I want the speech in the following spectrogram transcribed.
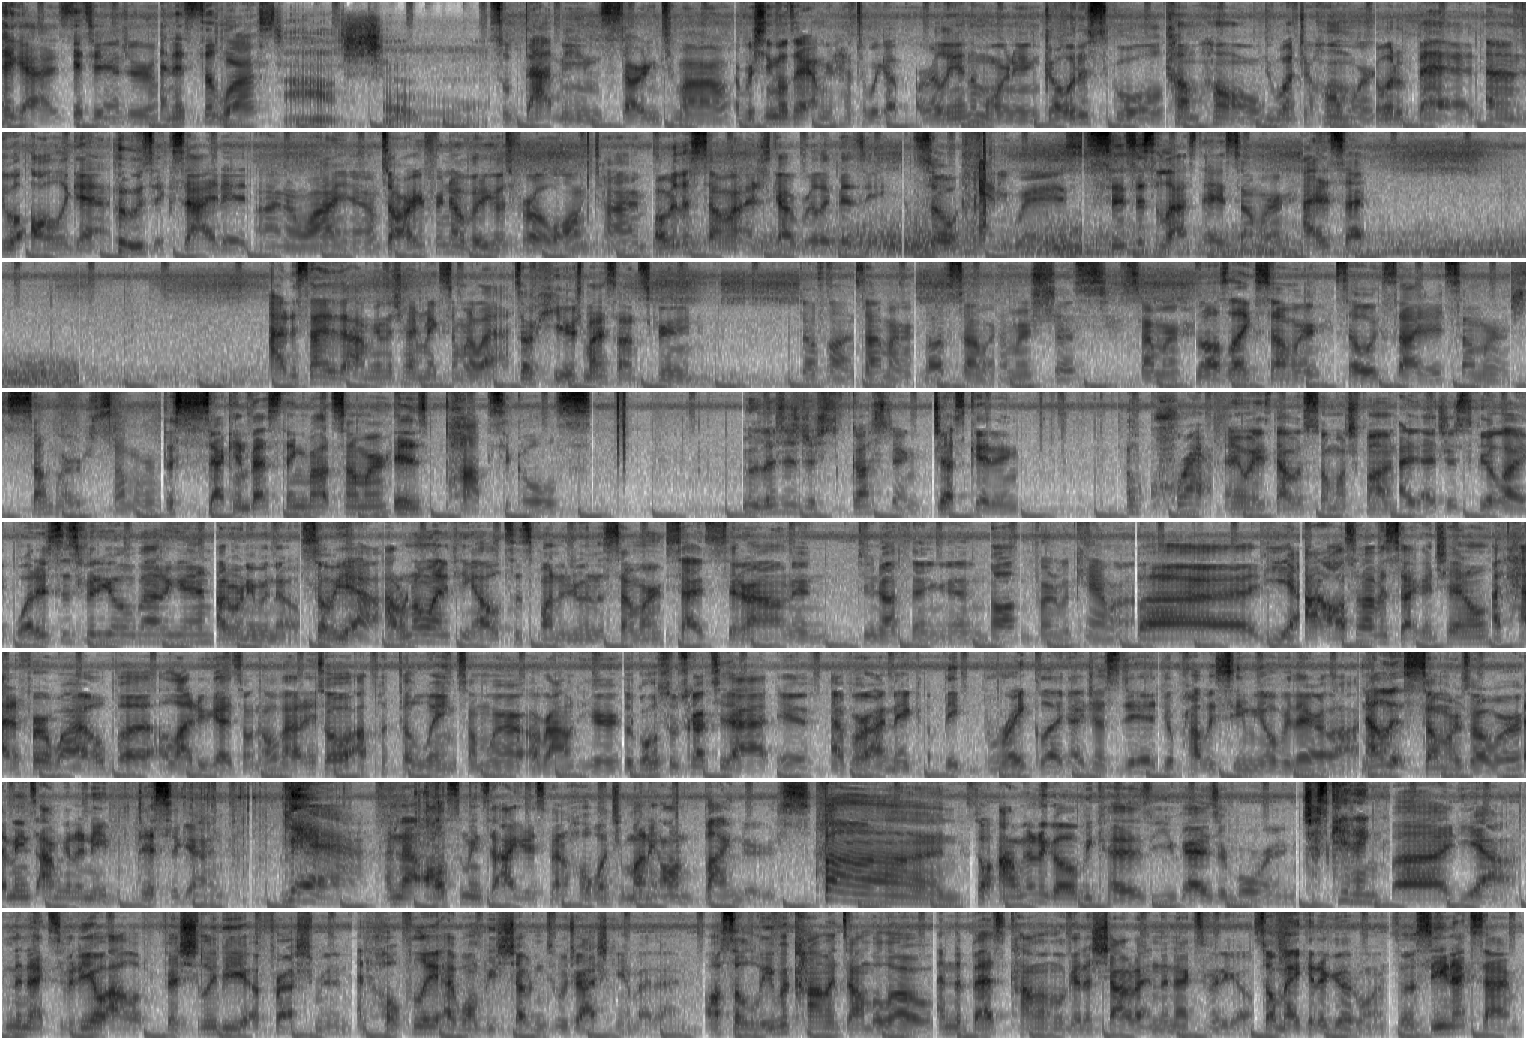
Hey guys, it's Andrew, and it's the last so that means starting tomorrow, every single day I'm gonna have to wake up early in the morning, go to school, come home, do a bunch of homework, go to bed, and then do it all again. Who's excited? I know I am. Sorry for no videos for a long time. Over the summer, I just got really busy. So anyways, since it's the last day of summer, I decided I decided that I'm gonna try and make summer last. So here's my sunscreen. So fun. Summer. Love summer. Summer's just summer. Smells like summer. So excited. Summer. Summer. Summer. The second best thing about summer is popsicles. Ooh, this is disgusting. Just kidding. Oh crap. Anyways, that was so much fun. I, I, just feel like, what is this video about again? I don't even know. So yeah, I don't know anything else that's fun to do in the summer besides sit around and do nothing and talk in front of a camera. But yeah, I also have a second channel. I've had it for a while, but a lot of you guys don't know about it. So I'll put the link somewhere around here. So go subscribe to that. If ever I make a big break like I just did, you'll probably see me over there a lot. Now that summer's over, that means I'm gonna need this again. Yeah! And that also means that I get to spend a whole bunch of money on binders. Fun! So I'm gonna go because you guys are boring. Just kidding. But yeah, in the next video, I'll officially be a freshman. And hopefully I won't be shoved into a trash can by then. Also, leave a comment down below, and the best comment will get a shout out in the next video. So make it a good one. So see you next time.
